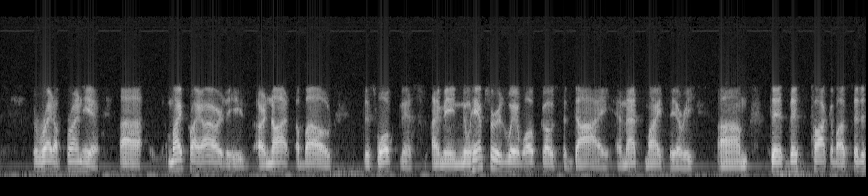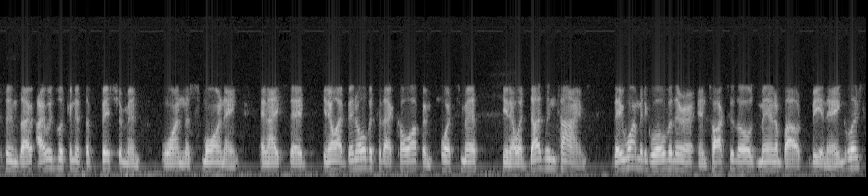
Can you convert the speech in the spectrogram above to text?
right up front here. Uh, my priorities are not about this wokeness. I mean, New Hampshire is where woke goes to die, and that's my theory. Um, this, this talk about citizens, I, I was looking at the fisherman one this morning, and I said, you know, I've been over to that co-op in Portsmouth, you know, a dozen times. They want me to go over there and talk to those men about being anglers.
